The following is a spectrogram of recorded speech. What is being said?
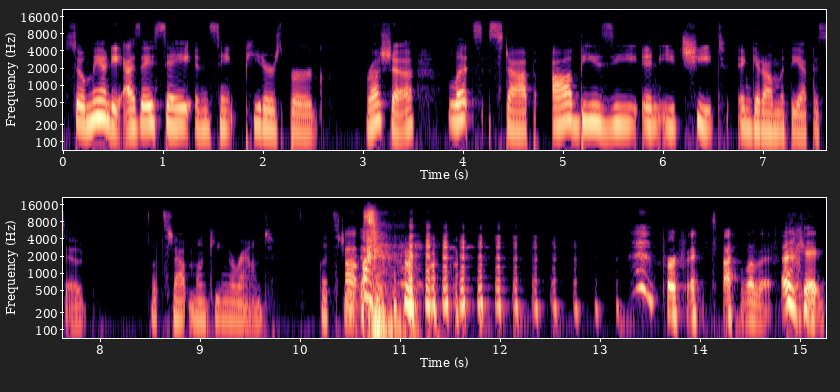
So, Mandy, as they say in St. Petersburg, Russia, let's stop a busy and eat cheat and get on with the episode. Let's stop monkeying around. Let's do oh. this. Perfect. I love it. Okay.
